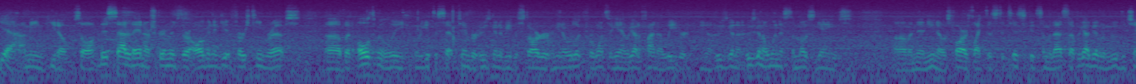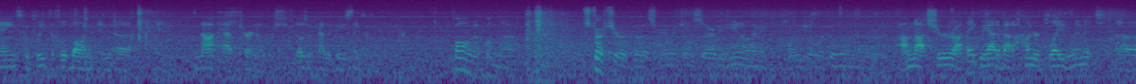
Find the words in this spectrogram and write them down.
Yeah, I mean, you know, so this Saturday in our scrimmage, they're all going to get first team reps. Uh, but ultimately, when we get to September, who's going to be the starter? You know, we're looking for once again, we got to find a leader. You know, who's going to who's going to win us the most games? Um, and then, you know, as far as like the statistics and some of that stuff, we got to be able to move the chains, complete the football, and, and, uh, and not have turnovers. Those are kind of the biggest things I'm. Following up on the structure of uh, scrimmage on Saturday, do you know how many plays y'all are going? I'm not sure. I think we had about a hundred play limit, uh,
